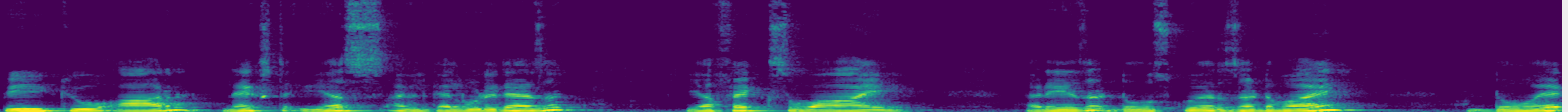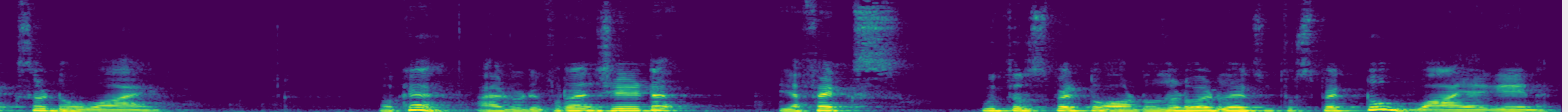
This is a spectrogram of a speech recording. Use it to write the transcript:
p q r. Next yes i will calculate it as fx y. That is dou square z by dou x dou y. Okay i have to differentiate fx with respect to or dou z by dou x with respect to y again.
